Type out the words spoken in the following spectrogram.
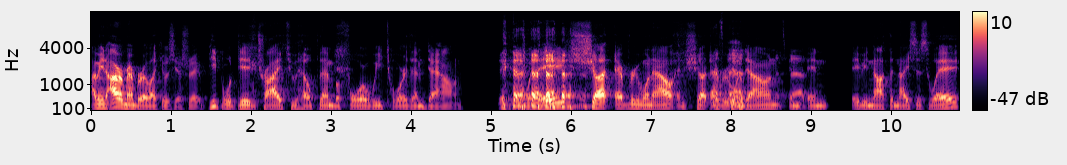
I mean, I remember like it was yesterday. People did try to help them before we tore them down. And when they shut everyone out and shut That's everyone bad. down That's in, in maybe not the nicest way,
